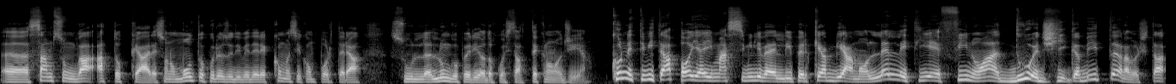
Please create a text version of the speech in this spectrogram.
eh, Samsung va a toccare. Sono molto curioso di vedere come si comporterà sul lungo periodo questa tecnologia. Connettività poi ai massimi livelli perché abbiamo l'LTE fino a 2 gigabit, una velocità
